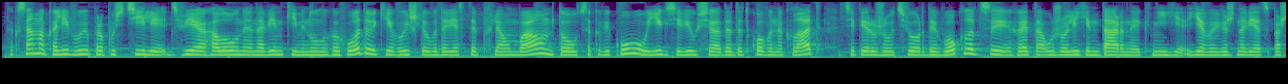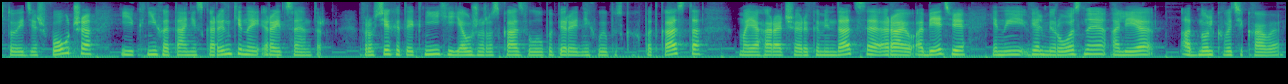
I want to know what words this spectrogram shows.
Таксама калі вы прапусцілі дзве галоўныя навінкі мінулага года якія выйшлі ў выдавестве фляумбаум то ў цакавіку у іх з'явіўся дадатковы наклад цяпер ужо ў цвёрдай вокладцы. Гэта ўжо легендарныя кнігі Ева вежнавец па што ідзеш воўча? і кніга тані з карынкінай райцэнтр Пра ўсе гэтай кнігі я ўжо рассказывала ў папярэдніх выпусках подкаста. Мая гарачая рэкамендацыя раю абедзве яны вельмі розныя, але аднолькава цікавыя.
